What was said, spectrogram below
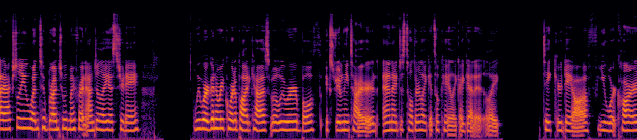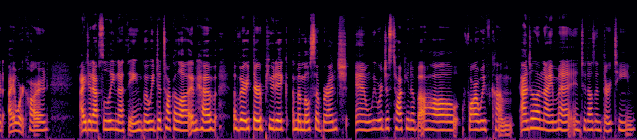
I actually went to brunch with my friend Angela yesterday. We were going to record a podcast, but we were both extremely tired. And I just told her, like, it's okay. Like, I get it. Like, take your day off. You work hard. I work hard. I did absolutely nothing, but we did talk a lot and have a very therapeutic mimosa brunch. And we were just talking about how far we've come. Angela and I met in 2013,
